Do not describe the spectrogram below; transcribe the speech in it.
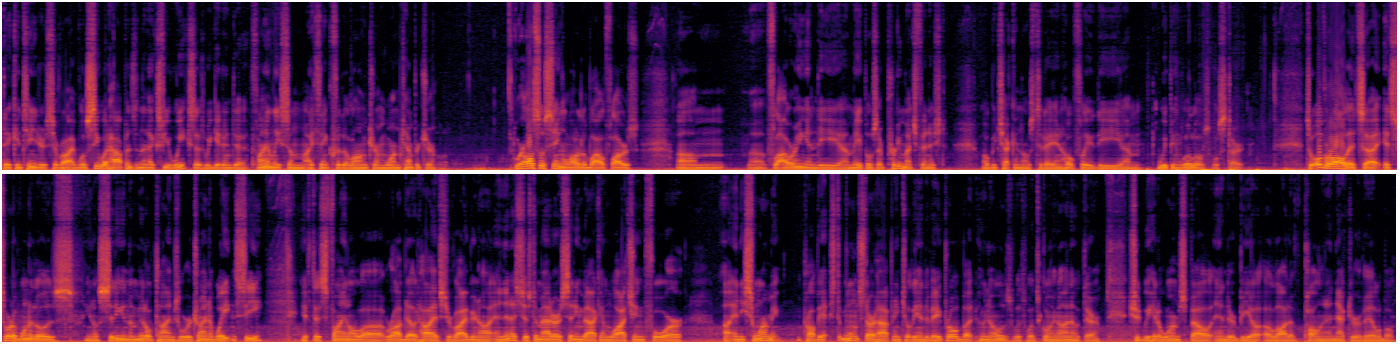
they continue to survive. We'll see what happens in the next few weeks as we get into finally some, I think, for the long term warm temperature. We're also seeing a lot of the wildflowers um, uh, flowering, and the uh, maples are pretty much finished. I'll be checking those today, and hopefully the um, weeping willows will start. So overall, it's uh, it's sort of one of those you know sitting in the middle times where we're trying to wait and see if this final uh, robbed out hive survived or not, and then it's just a matter of sitting back and watching for uh, any swarming. Probably won't start happening until the end of April, but who knows with what's going on out there? Should we hit a warm spell and there be a, a lot of pollen and nectar available?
